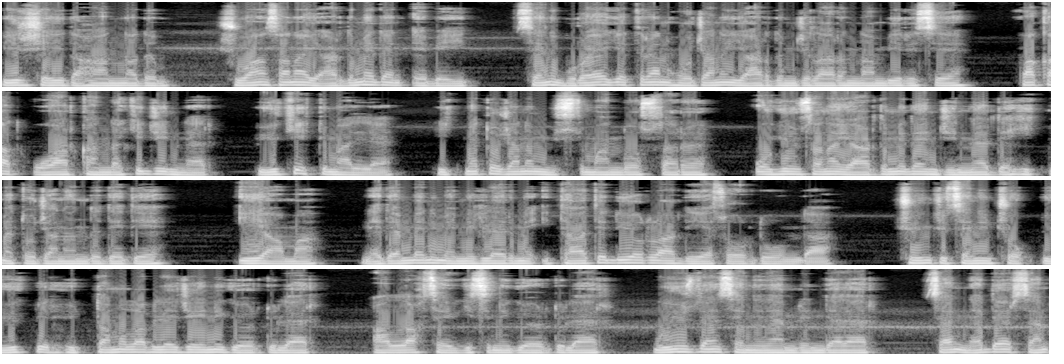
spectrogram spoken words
Bir şeyi daha anladım. Şu an sana yardım eden ebeğin, seni buraya getiren hocanın yardımcılarından birisi. Fakat o arkandaki cinler büyük ihtimalle Hikmet Hoca'nın Müslüman dostları. O gün sana yardım eden cinler de Hikmet Hoca'nındı dedi. İyi ama neden benim emirlerime itaat ediyorlar diye sorduğumda. Çünkü senin çok büyük bir hüttam olabileceğini gördüler. Allah sevgisini gördüler. Bu yüzden senin emrindeler. Sen ne dersen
